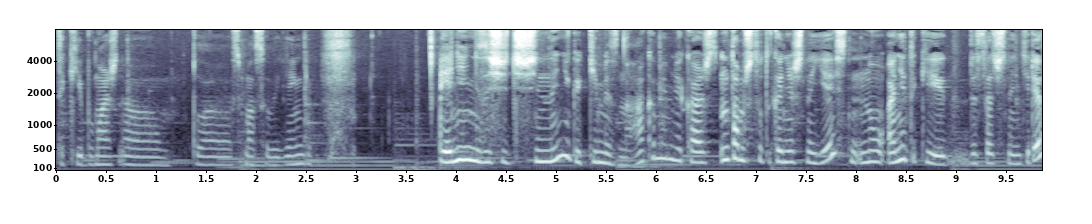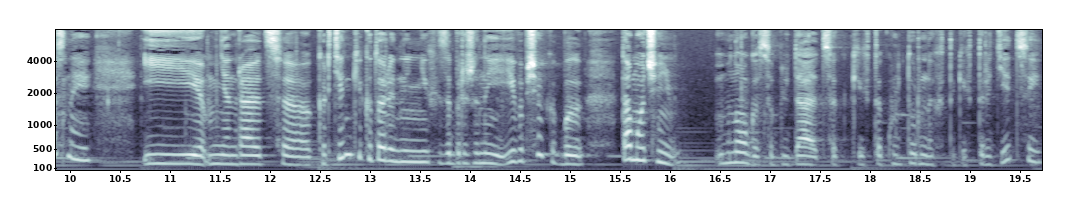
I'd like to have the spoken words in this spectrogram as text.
такие бумажные э, пластмассовые деньги. И они не защищены никакими знаками, мне кажется. Ну, там что-то, конечно, есть, но они такие достаточно интересные, и мне нравятся картинки, которые на них изображены, и вообще, как бы, там очень много соблюдается каких-то культурных таких традиций,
